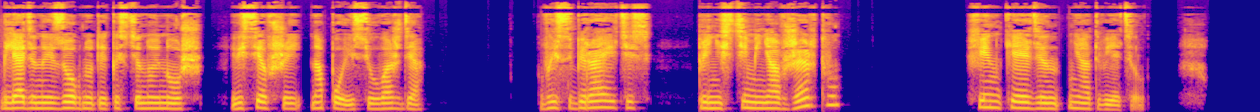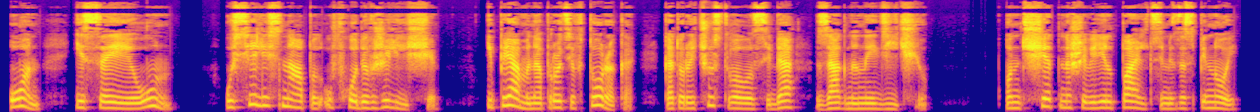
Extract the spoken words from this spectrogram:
глядя на изогнутый костяной нож, висевший на поясе у вождя. «Вы собираетесь принести меня в жертву?» Финн Кедин не ответил. Он и Саиун уселись на пол у входа в жилище и прямо напротив Торока, который чувствовал себя загнанной дичью. Он тщетно шевелил пальцами за спиной,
